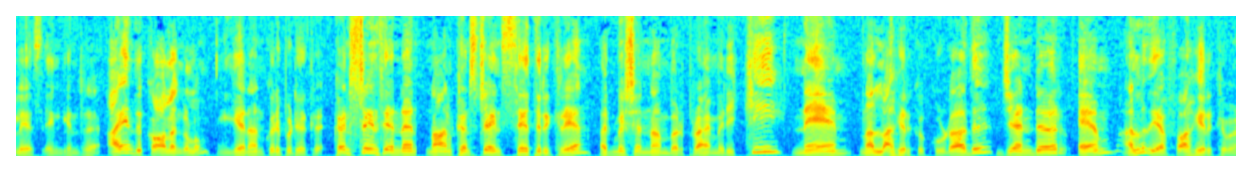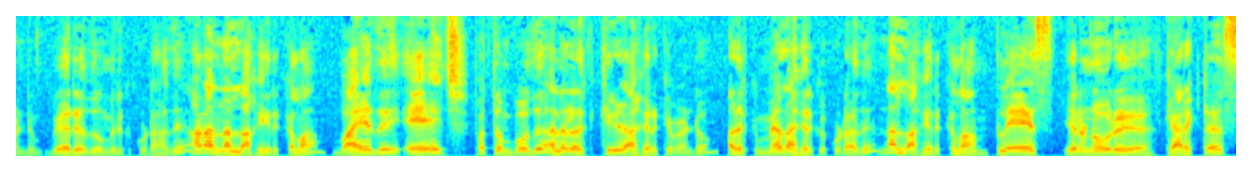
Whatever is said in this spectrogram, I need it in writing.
place என்கின்ற ஐந்து காலங்களும் இங்கே நான் குறிப்பிட்டிருக்கிறேன். கன்ஸ்டன்ஸ் என்ன? நான் கன்ஸ்டன்ஸ் சேர்த்திருக்கிறேன். Admission number primary key name நல்லாக இருக்கக்கூடாது. ஜெண்டர் எம் அல்லது எஃப் ஆக இருக்க வேண்டும். வேறு எதுவும் இருக்கக்கூடாது. ஆனால் நல்லாக இருக்கலாம். வயது ஏஜ் பத்தொன்பது அல்லது அதற்கு கீழாக இருக்க வேண்டும். அதற்கு மேலாக இருக்கக்கூடாது. நல்லாக இருக்கலாம். பிளேஸ் இருநூறு கேரக்டர்ஸ்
